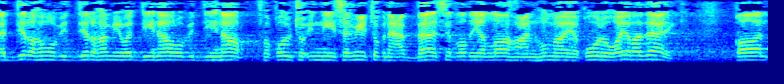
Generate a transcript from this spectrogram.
الدرهم بالدرهم والدينار بالدينار. فقلت إني سمعت ابن عباس رضي الله عنهما يقول غير ذلك. قال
